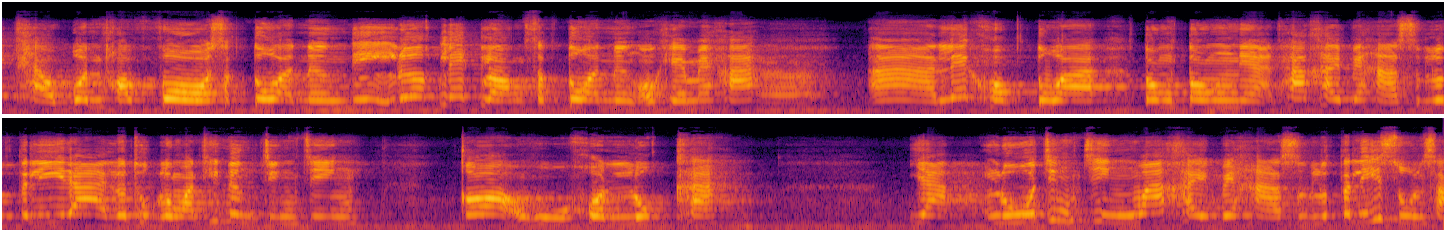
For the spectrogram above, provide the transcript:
ขแถวบนท็อปโฟสักตัวหนึ่งเลือกเลขรองสักตัวหนึ่งโอเคไหมคะครับอ่า เลข 6 ตัวตรงๆ เนี่ย ถ้าใครไปหาซื้อลอตเตอรี่ได้แล้วถูกรางวัลที่หนึ่งจริง ๆ ก็โอ้โหคนลุกค่ะ อยากรู้จริง ๆ ว่าใครไปหาซื้อลอตเตอรี่0 3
